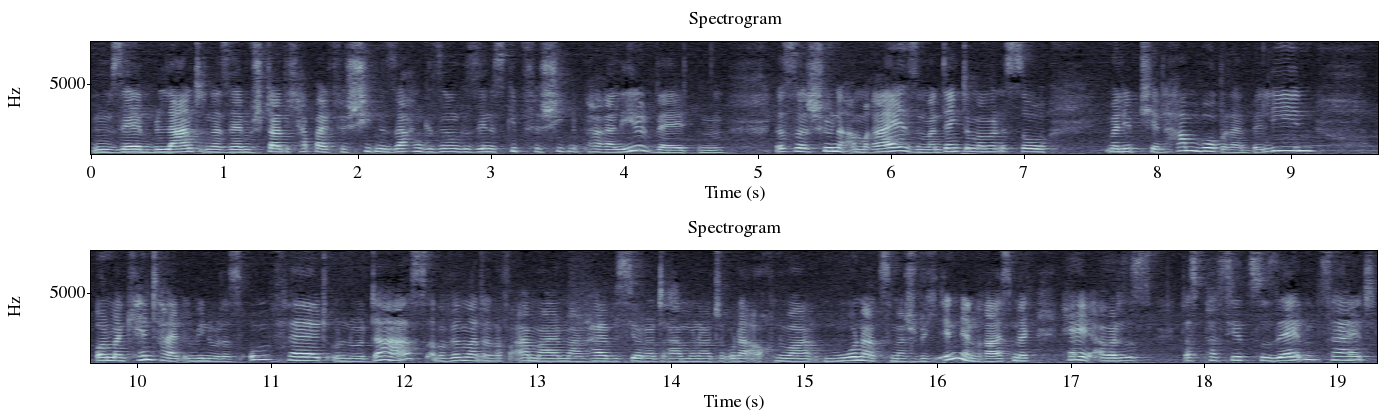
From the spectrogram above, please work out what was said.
im selben Land, in derselben Stadt. Ich habe halt verschiedene Sachen gesehen und gesehen, es gibt verschiedene Parallelwelten. Das ist das Schöne am Reisen. Man denkt immer, man ist so, man lebt hier in Hamburg oder in Berlin Und man kennt halt irgendwie nur das Umfeld und nur das. Aber wenn man dann auf einmal mal ein halbes Jahr oder drei Monate oder auch nur einen Monat zum Beispiel durch Indien reist, merkt, hey, aber das, ist, das passiert zur selben Zeit,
